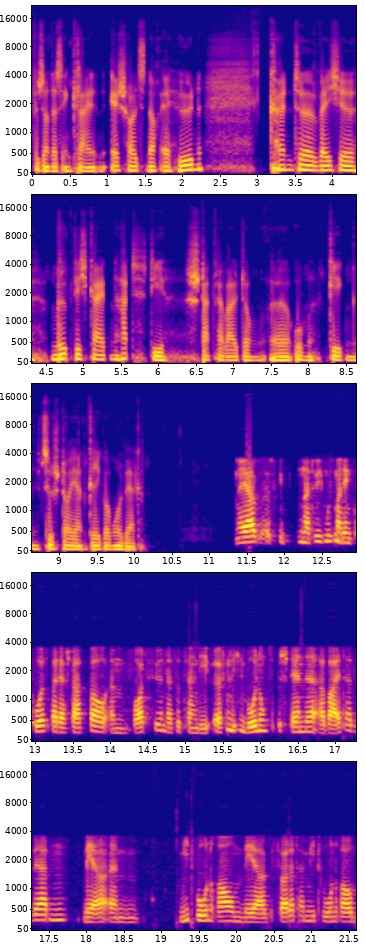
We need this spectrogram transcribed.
besonders in kleinen Eschholz, noch erhöhen könnte, welche Möglichkeiten hat die Stadtverwaltung, äh, um gegenzusteuern, Gregor Mohlberg? Naja, es gibt, natürlich muss man den Kurs bei der Stadtbau ähm, fortführen, dass sozusagen die öffentlichen Wohnungsbestände erweitert werden, mehr ähm, Mietwohnraum, mehr geförderter Mietwohnraum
